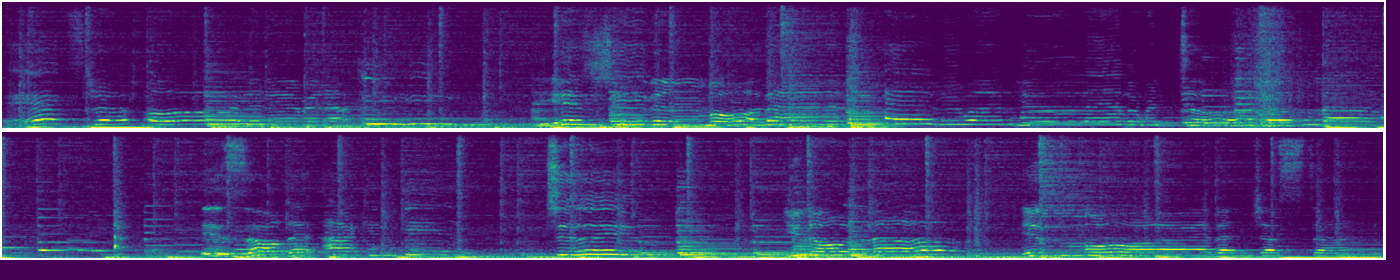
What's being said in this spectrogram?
extraordinary. E is even more than anyone you'll ever adore. Love is all that I can give to you. You know, love is more than just a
